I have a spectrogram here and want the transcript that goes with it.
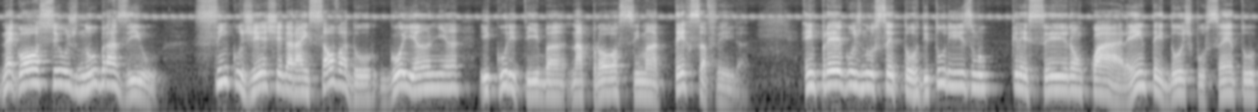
Negócios no Brasil. 5G chegará em Salvador, Goiânia e Curitiba na próxima terça-feira. Empregos no setor de turismo cresceram 42%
